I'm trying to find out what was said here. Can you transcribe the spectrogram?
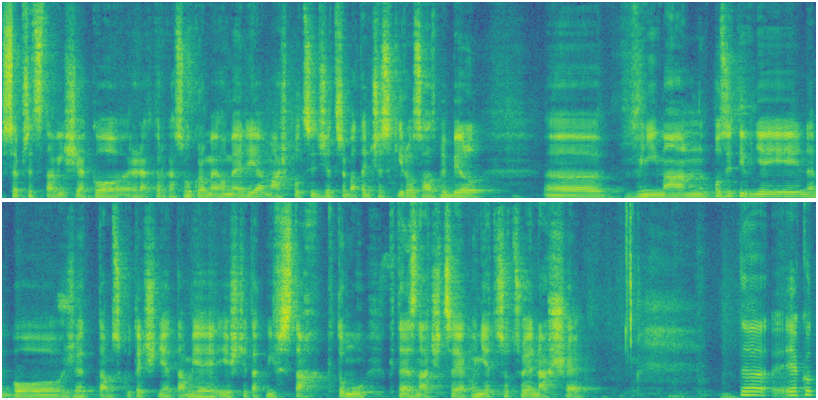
se představíš jako redaktorka soukromého média, máš pocit, že třeba ten Český rozhlas by byl vnímán pozitivněji, nebo že tam skutečně tam je ještě takový vztah k tomu, k té značce, jako něco, co je naše, jako,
